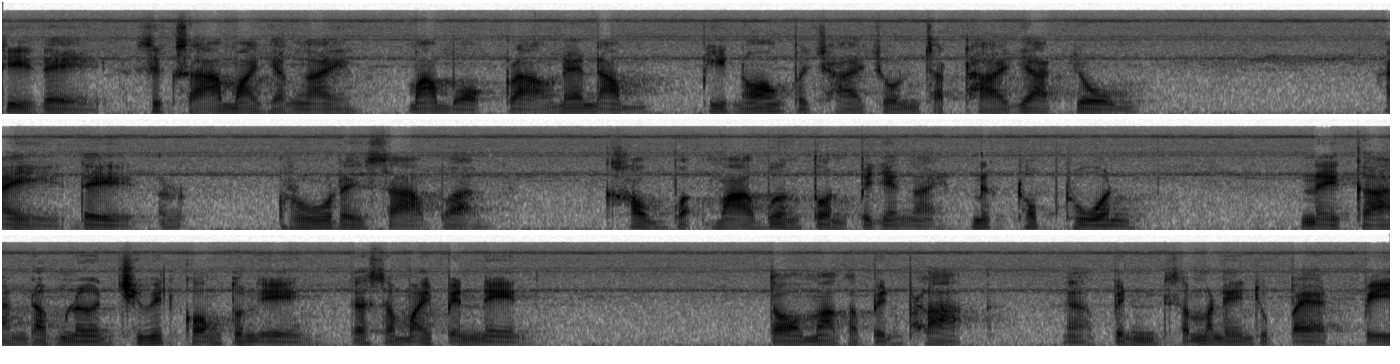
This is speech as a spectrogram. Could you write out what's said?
ที่ได้ศึกษามาอย่างไง มาบอกกล่าวแนะนำพี่น้องประชาชนศรัทธาญาติโยม ให้ได้รู้ได้ทราบว่าเข้ามาเบื้องต้นเป็นยังไง นึกทบทวนในการดำเนินชีวิตของตนเอง แต่สมัยเป็นเนน ต่อมาก็เป็นพระเป็นสมณเณรอยู่แปดปี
